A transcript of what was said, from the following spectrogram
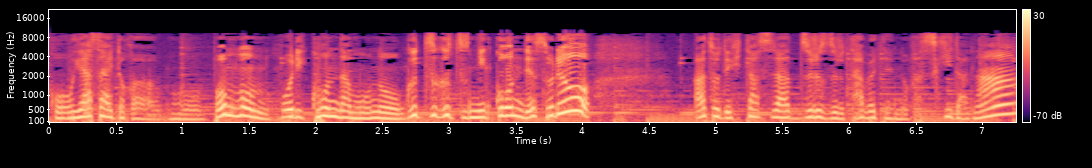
こう、野菜とか、もう、ボンボン放り込んだものをぐつぐつ煮込んで、それを、後でひたすらずるずる食べてんのが好きだな。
